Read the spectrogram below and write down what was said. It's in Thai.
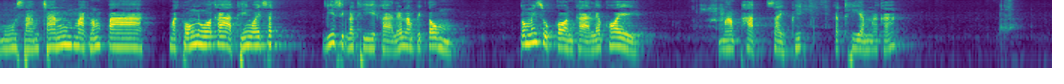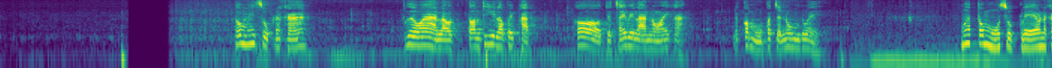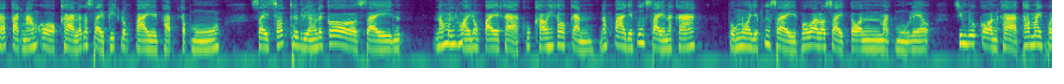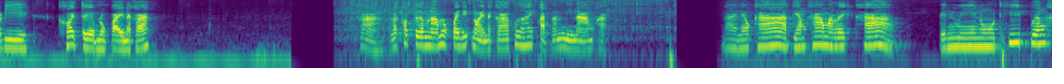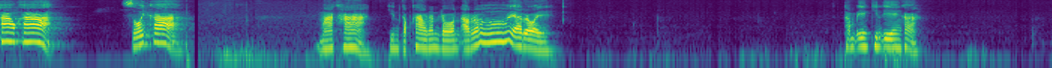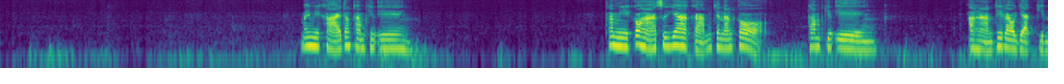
หมูสามชั้น หมักน้ำปลา หมักผงนัวค่ะ ทิ้งไว้สักยี่สิบนาทีค่ะ แล้วนำไปต้ม ต้มให้สุกก่อนค่ะ แล้วค่อย มาผัดใส่พริกกระเทียมนะคะ ต้มให้สุกนะคะ เพื่อว่าเราตอนที่เราไปผัด ก็จะใช้เวลาน้อยค่ะ แล้วก็หมูก็จะนุ่มด้วย เมื่อต้มหมูสุกแล้วนะคะ ตักน้ำออกค่ะ แล้วก็ใส่พริกลงไปผัดกับหมู ใส่ซอสถั่วเหลืองแล้วก็ใส่น้ำมันหอยลงไปค่ะคลุกเคล้าให้เข้ากัน น้ำปลาอย่าเพิ่งใส่นะคะผงนัวอย่าเพิ่งใส่ เพราะว่าเราใส่ตอนหมักหมูแล้ว ชิมดูก่อนค่ะ ถ้าไม่พอดีค่อยเติมลงไปนะคะ ค่ะ แล้วก็เติมน้ำลงไปนิดหน่อยนะคะ เพื่อให้ผัดนั้นมีน้ำค่ะ ได้แล้วค่ะ เตรียมข้าวมาเลยค่ะ เป็นเมนูที่เปลืองข้าวค่ะ สวยค่ะ มาค่ะ กินกับข้าวร้อนๆ อร่อยอร่อยทำเองกินเองค่ะ ไม่มีขายต้องทำกินเอง ถ้ามีก็หาซื้อยากค่ะมิฉะนั้นก็ทำกินเอง อาหารที่เราอยากกิน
